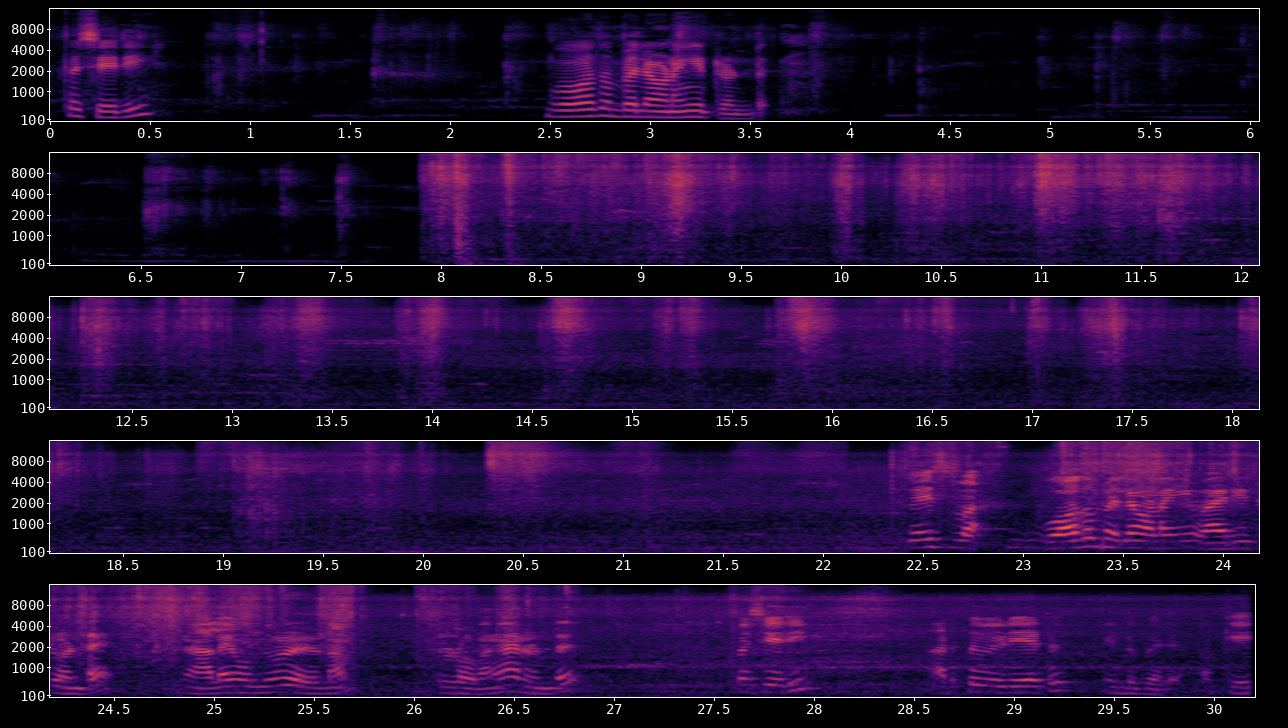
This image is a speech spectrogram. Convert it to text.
അപ്പം ശരി. ഗോതമ്പെല്ലാം ഉണങ്ങിയിട്ടുണ്ട്. ഗോതമ്പെല്ലാം ഉണങ്ങി വാരിയിട്ടുണ്ട്. നാളെ ഒന്നുകൂടെ ഇടണം ഉണങ്ങാനുണ്ട് അപ്പോൾ ശരി അടുത്ത വീഡിയോ ആയിട്ട് വീണ്ടും വരാം. ഓക്കെ.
